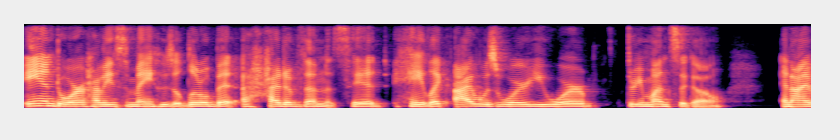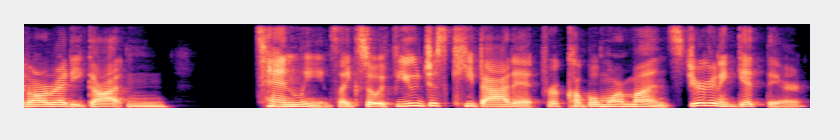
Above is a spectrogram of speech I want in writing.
and or having somebody who's a little bit ahead of them that said hey like i was where you were three months ago and i've already gotten 10 leads like so if you just keep at it for a couple more months you're going to get there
